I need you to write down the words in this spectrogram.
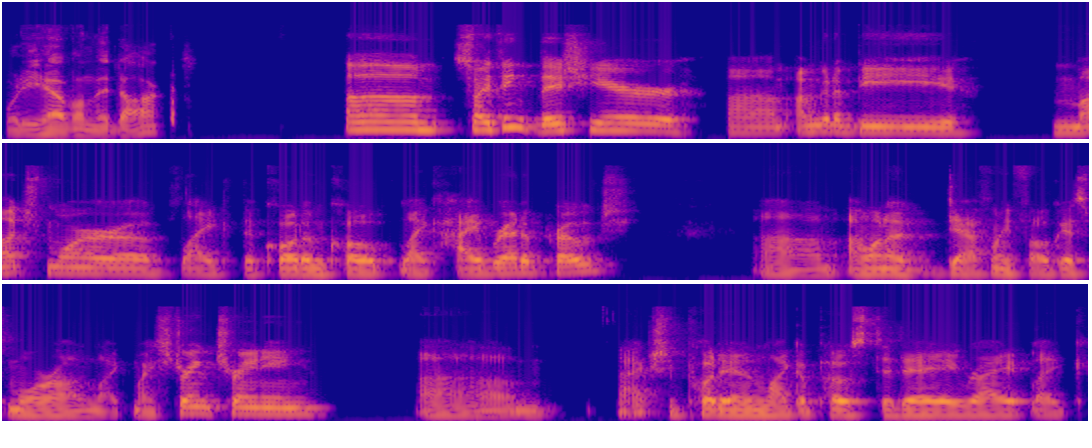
What do you have on the dock? um, so I think this year um, I'm going to be much more of like the quote unquote like hybrid approach. Um, I want to definitely focus more on like my strength training. Um, I actually put in like a post today, right? Like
